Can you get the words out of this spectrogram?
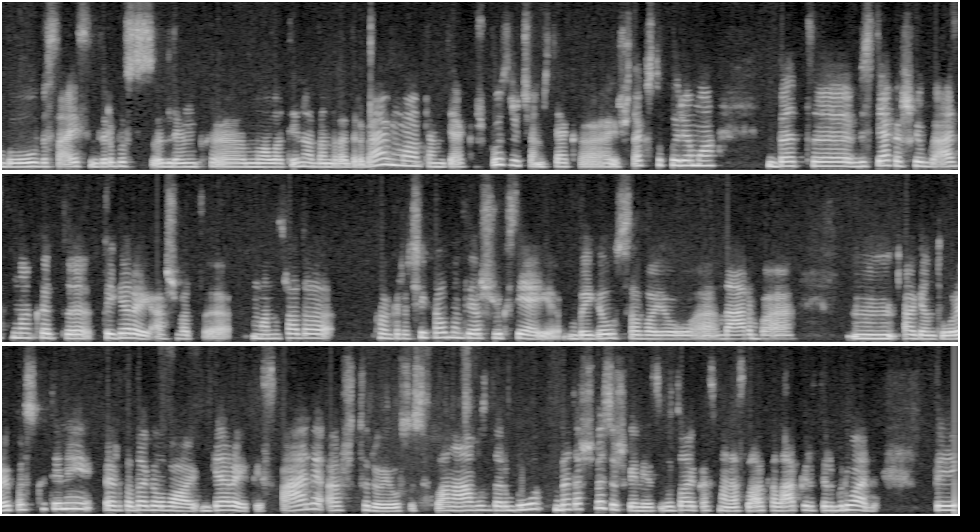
buvau visai įsidirbus link e, nuolatinio bendradarbiavimo, tam tiek iš pusryčiams, tiek e, iš tekstų kūrimo, bet vis tiek kažkaip gazdino, kad tai gerai, aš, vat, man atrodo, konkrečiai kalbant, tai aš rugsėjai baigiau savo jau darbą agentūrai paskutiniai ir tada galvoju, gerai, tai spalį aš turiu jau susiplanavus darbų, bet aš visiškai neįsivaizduoju, kas manęs laukia lapkritį ir gruodį. Tai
